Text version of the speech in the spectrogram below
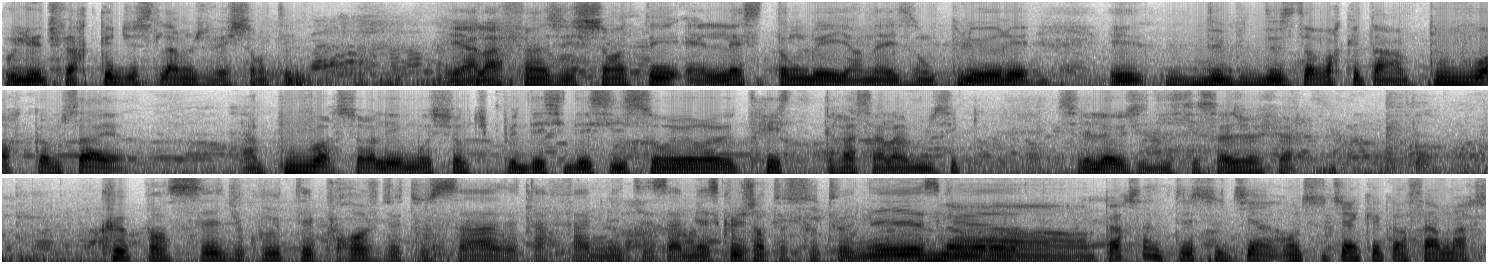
Au lieu de faire que du slam, je vais chanter. Et à la fin, j'ai chanté et laisse tomber. Il y en a, ils ont pleuré. Et de, de savoir que tu as un pouvoir comme ça, un pouvoir sur l'émotion, que tu peux décider s'ils sont heureux, tristes grâce à la musique, c'est là où j'ai dit, c'est ça que je vais faire. Que pensaient du coup tes proches de tout ça, de ta famille, tes amis? Est-ce que les gens te soutenaient? Que... Non, personne ne te soutient. On ne te soutient que quand ça marche.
